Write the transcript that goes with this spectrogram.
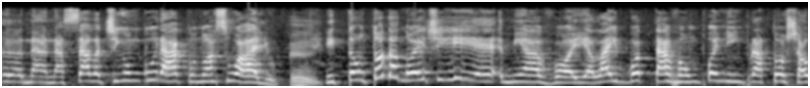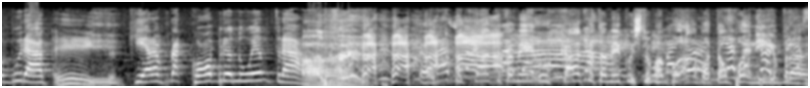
eh, na, na sala tinha um buraco no assoalho. Hum. Então, toda noite, eh, minha avó ia lá e botava um paninho pra tochar o buraco. Eita. Que era pra cobra não entrar. Mas- O Caco também, o Caco também costuma Mas bo- na botar um paninho pra.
